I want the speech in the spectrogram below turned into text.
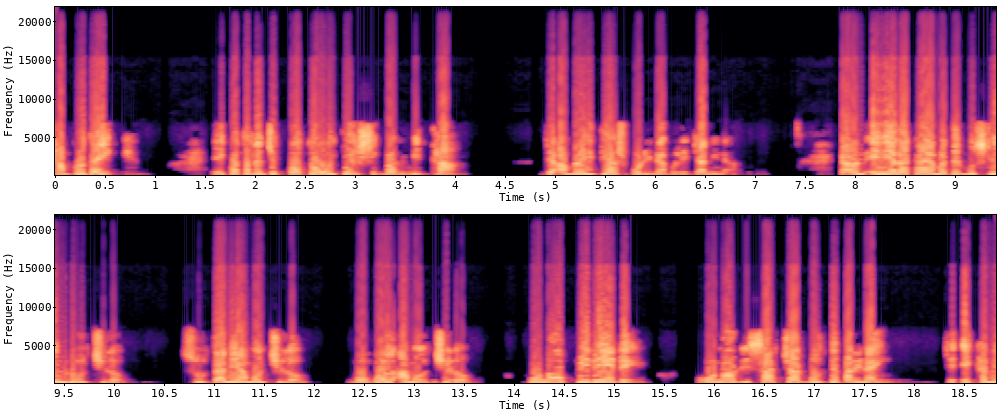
সাম্প্রদায়িক, এই কথাটা যে কত ঐতিহাসিকভাবে মিথ্যা, যে আমরা ইতিহাস পড়ি না বলে জানি না। কারণ এই এলাকায় আমাদের মুসলিম রুল ছিল সুলতানি আমল ছিল, মোগল আমল ছিল। কোন পিরিয়ডে কোন রিসার্চার বলতে পারে নাই যে এখানে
